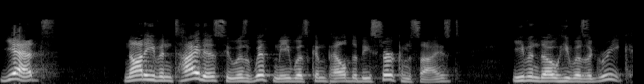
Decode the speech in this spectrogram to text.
yet, not even Titus, who was with me, was compelled to be circumcised, even though he was a Greek.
